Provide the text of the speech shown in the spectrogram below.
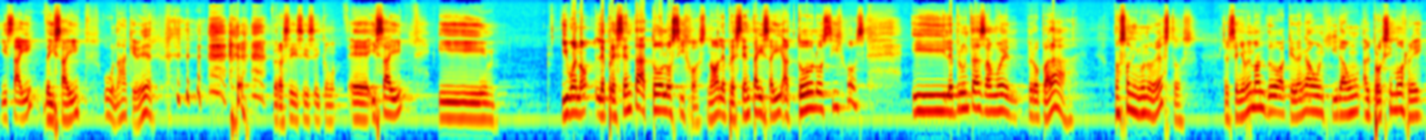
Isaí, de Isaí, uh, nada que ver. Pero sí, sí, sí, como eh, Isaí. Y, y bueno, le presenta a todos los hijos, ¿no? Le presenta a Isaí a todos los hijos y le pregunta a Samuel, pero para, no son ninguno de estos. El Señor me mandó a que venga a ungir a un, al próximo rey.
